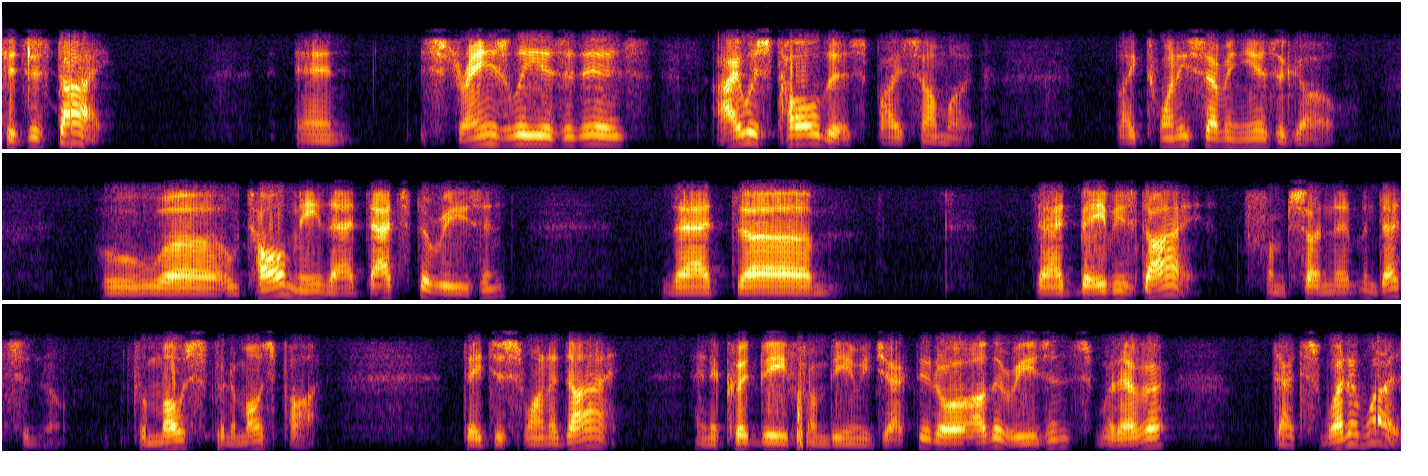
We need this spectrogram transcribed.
Kids just die. And strangely as it is, I was told this by someone like 27 years ago who uh, who told me that that's the reason that um, that babies die from sudden infant death syndrome. For most, for the most part, they just want to die, and it could be from being rejected or other reasons, whatever that's what it was.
